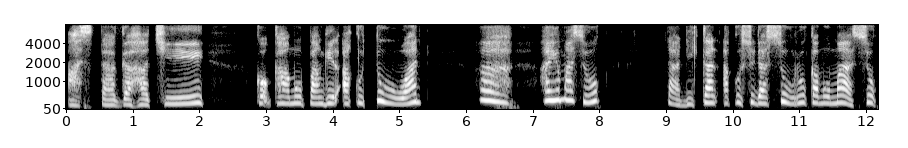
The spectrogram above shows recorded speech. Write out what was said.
Astaga Hachi, kok kamu panggil aku tuan? Ah, ayo masuk. Tadi kan aku sudah suruh kamu masuk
